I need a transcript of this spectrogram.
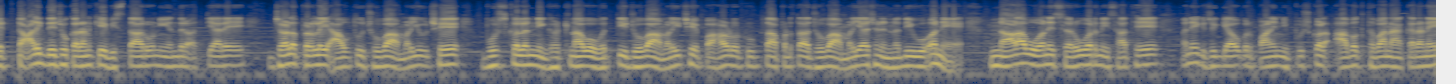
એ ટાળી દેજો, કારણ કે વિસ્તારોની અંદર અત્યારે જળ પ્રલય આવતું જોવા મળ્યું છે. ભૂસ્ખલનની ઘટનાઓ વધતી જોવા મળી છે. પહાડો તૂટતા પડતા જોવા મળ્યા છે. અને નદીઓ અને નાળાઓ અને સરોવરની સાથે અનેક જગ્યાઓ પર પાણીની પુષ્કળ આવક થવાના કારણે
